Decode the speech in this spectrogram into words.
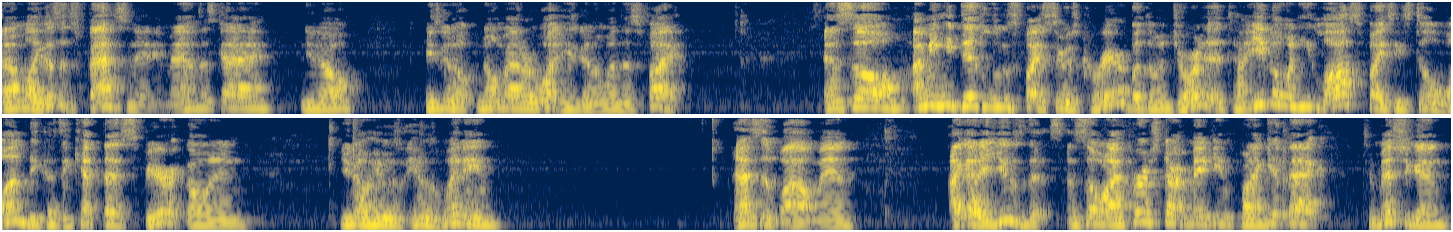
And I'm like, this is fascinating, man. This guy, you know, he's gonna no matter what, he's gonna win this fight. And so, I mean, he did lose fights through his career, but the majority of the time, even when he lost fights, he still won because he kept that spirit going, and you know, he was he was winning. And I said, wow, man, I got to use this. And so when I first start making, when I get back to Michigan,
